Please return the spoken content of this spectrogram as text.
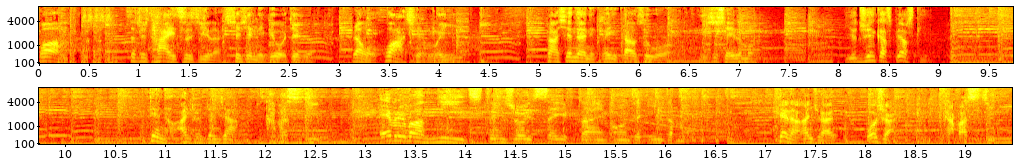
哇，真是太刺激了！谢谢你给我这个，让我化险为夷。那现在你可以告诉我你是谁了吗？Eugene Kaspersky. 电脑安全专家卡巴斯基。Everyone needs to enjoy safe time on the internet. 电脑安全，我选卡巴斯基。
